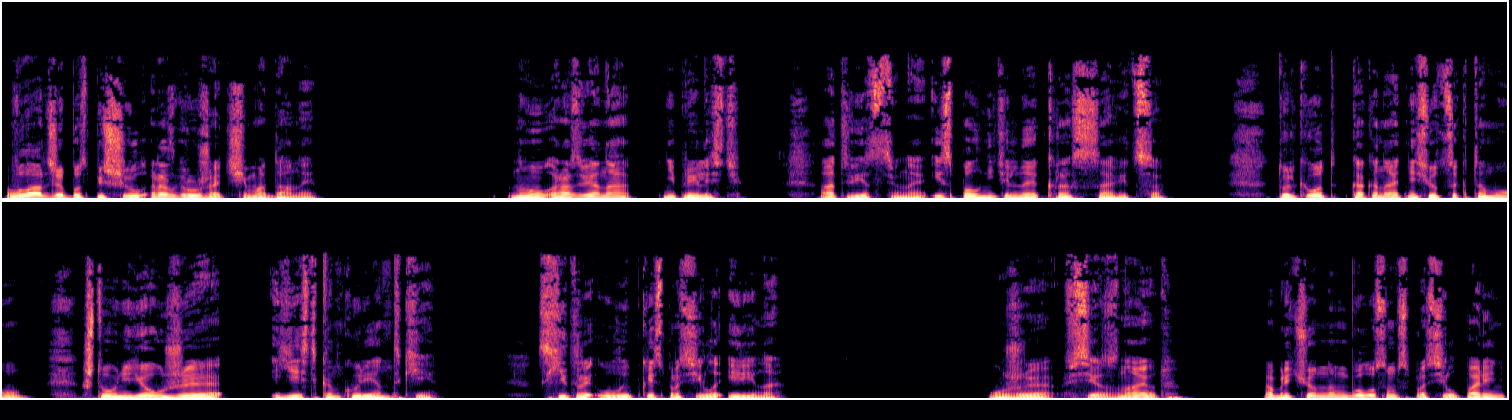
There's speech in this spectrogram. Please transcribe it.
Влад же поспешил разгружать чемоданы. «Ну, разве она не прелесть? Ответственная, исполнительная красавица. Только вот как она отнесется к тому, что у нее уже есть конкурентки? С хитрой улыбкой спросила Ирина. «Уже все знают?» — обреченным голосом спросил парень,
